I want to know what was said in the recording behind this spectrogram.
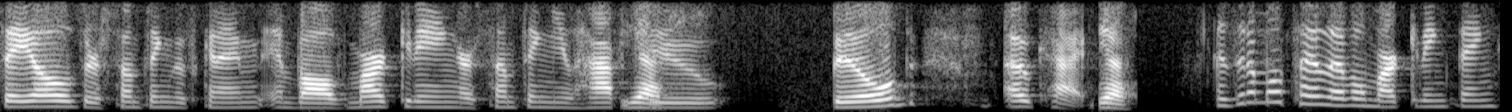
sales, or something that's going to involve marketing, or something you have yes. to? build. Okay. Yes. Is it a multi-level marketing thing?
